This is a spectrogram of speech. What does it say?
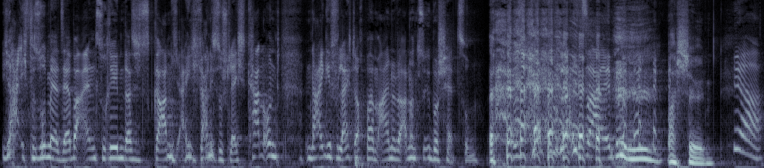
ja, ich versuche mir halt selber einzureden, dass ich das gar nicht, eigentlich gar nicht so schlecht kann und neige vielleicht auch beim einen oder anderen zur Überschätzung. Das könnte vielleicht sein. Ach, schön. Ja.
